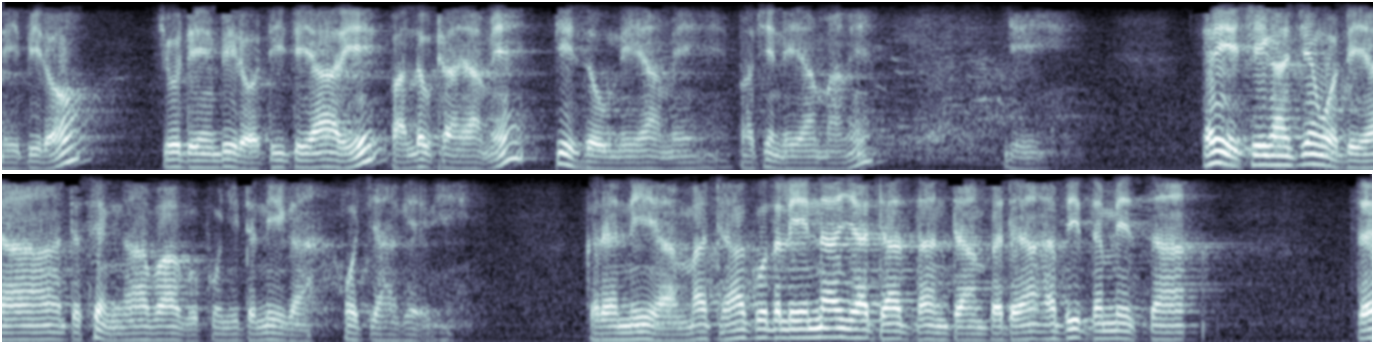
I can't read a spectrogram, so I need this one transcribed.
နေပြီးတော့ ကြိုတင်ပြီးတော့ဒီတရားတွေဘာလုပ်ထားရမလဲပြည့်စုံနေရမယ်ဘာဖြစ်နေရမှာလဲကြီးအဲ့ဒီအခြေခံကျင့်ဝတ်တရား15ပါးကိုဘုန်းကြီးဒီနေ့ကဟောကြားခဲ့ပြီကရဏီယမထာကုသလေနာယတတန္တံပဒံအဘိသမစ္ဆာသေ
